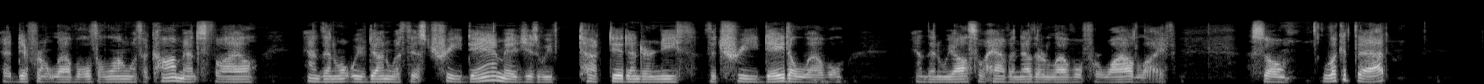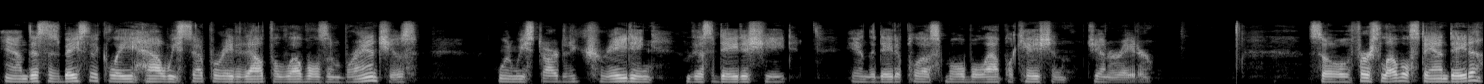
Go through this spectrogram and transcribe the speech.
at different levels along with a comments file. And then what we've done with this tree damage is we've tucked it underneath the tree data level. And then we also have another level for wildlife. So look at that. And this is basically how we separated out the levels and branches when we started creating this data sheet in the Data Plus mobile application generator. So first level stand data,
